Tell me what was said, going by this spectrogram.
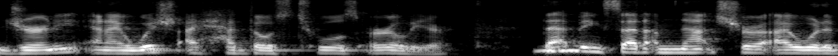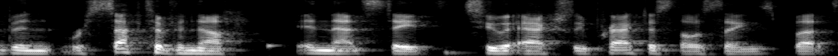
journey, and I wish I had those tools earlier. That being said, I'm not sure I would have been receptive enough in that state to actually practice those things. But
